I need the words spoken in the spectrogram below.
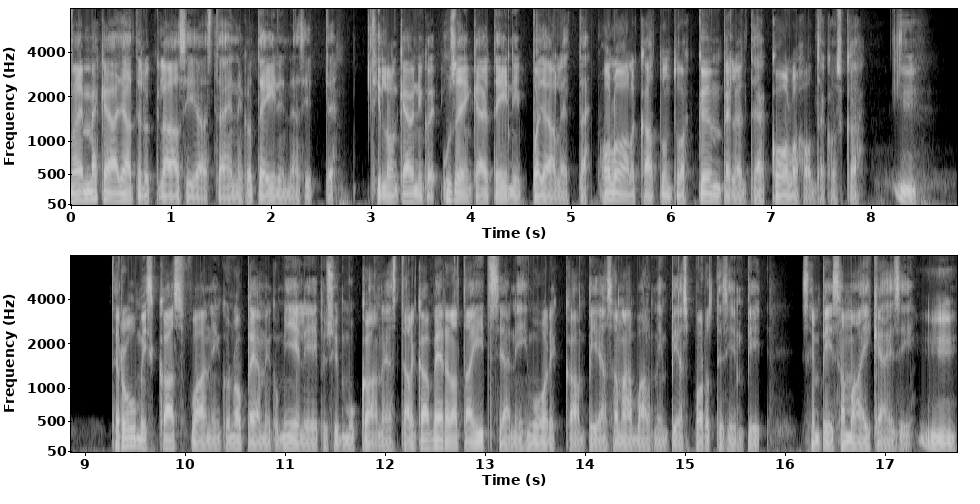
No en mäkään ajatellut kyllä asiaa sitä ennen kuin teininä sitten. Silloin käy, niin kuin usein käy teinipojalle, että olo alkaa tuntua kömpelöltä ja kolholta, koska Mm. te ruumis kasvaa niin kuin nopeammin, kun mieli ei pysy mukana. Ja sitten alkaa verrata itseään niihin muodikkaampia, sananvalmiimpia, sporttisimpiin, sempiin samaikäisiin, Mm.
